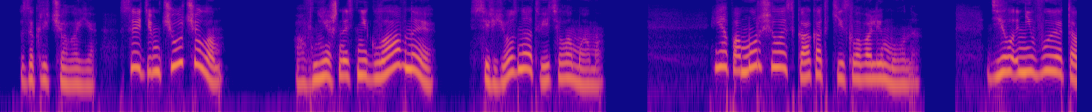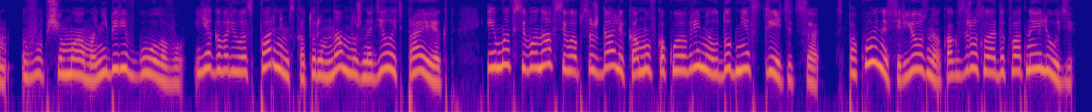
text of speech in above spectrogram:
— закричала я. «С этим чучелом?» «А внешность не главное?» — серьезно ответила мама. Я поморщилась, как от кислого лимона. Дело не в этом. В общем, мама, не бери в голову. Я говорила с парнем, с которым нам нужно делать проект. И мы всего-навсего обсуждали, кому в какое время удобнее встретиться. Спокойно, серьезно, как взрослые адекватные люди.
